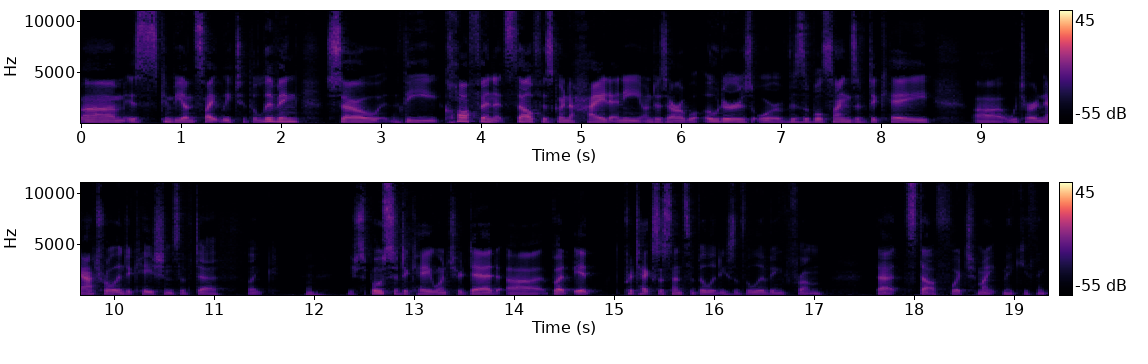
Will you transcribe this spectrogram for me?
um, is can be unsightly to the living. So the coffin itself is going to hide any undesirable odors or visible signs of decay, uh, which are natural indications of death. Like you're supposed to decay once you're dead, uh, but it protects the sensibilities of the living from that stuff, which might make you think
